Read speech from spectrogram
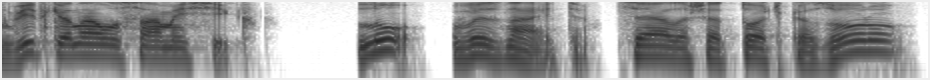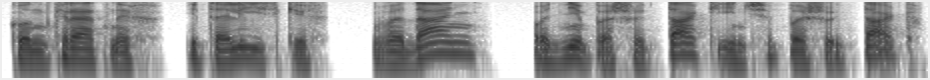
Від каналу Самий Сік. Ну, ви знаєте, це лише точка зору конкретних італійських видань. Одні пишуть так, інші пишуть так.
